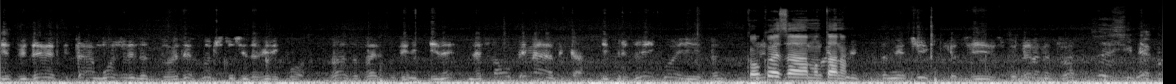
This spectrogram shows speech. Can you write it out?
и дойде ме пита, може ли да доведе внучето си да види какво. Това за 20 години. И не, не само при мен е така. И при Двойко, и... Колко е за Монтана? Да ми е, че като си споделяме това, някой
